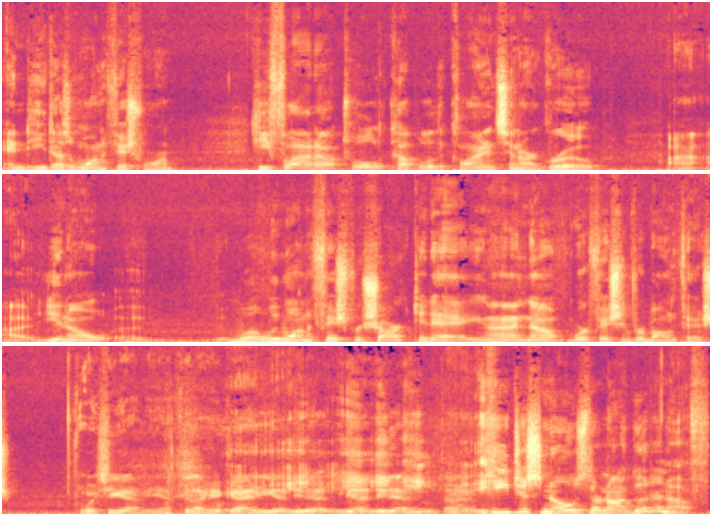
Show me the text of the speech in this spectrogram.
and he doesn't want to fish for him. He flat out told a couple of the clients in our group, uh, you know. Uh, well, we want to fish for shark today. Uh, no, we're fishing for bonefish. What you got me? I feel like a guy. You gotta do that. You gotta do that He- sometimes. He just knows they're not good enough.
